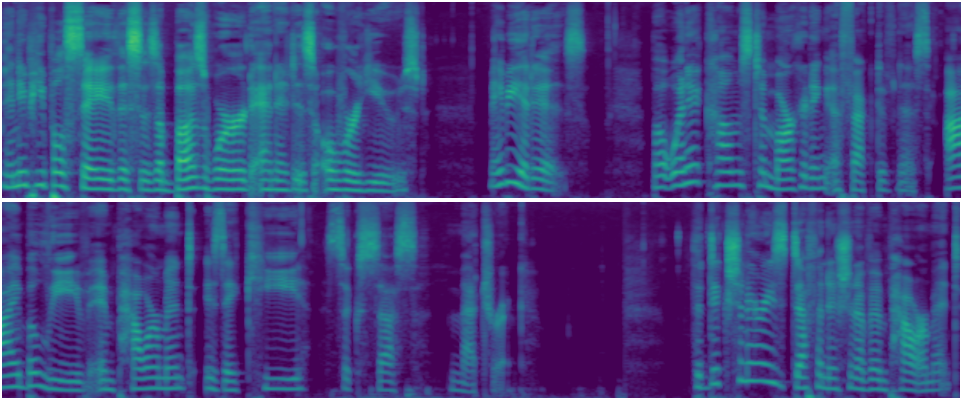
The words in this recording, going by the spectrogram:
Many people say this is a buzzword and it is overused. Maybe it is. But when it comes to marketing effectiveness, I believe empowerment is a key success metric. The dictionary's definition of empowerment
